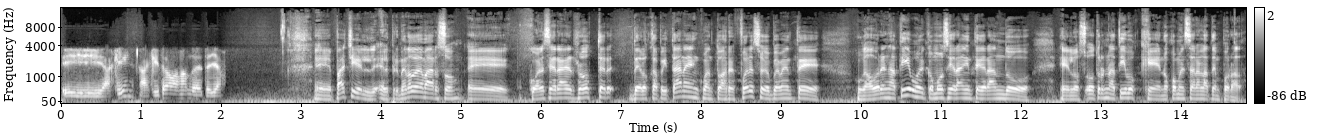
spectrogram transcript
Y aquí, aquí trabajando desde ya. Eh, Pachi, el, primero de marzo, eh, ¿cuál será el roster de los capitanes en cuanto a refuerzo y obviamente jugadores nativos y cómo se irán integrando eh, los otros nativos que no comenzarán la temporada?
